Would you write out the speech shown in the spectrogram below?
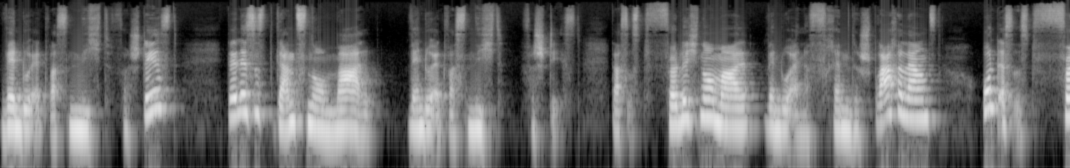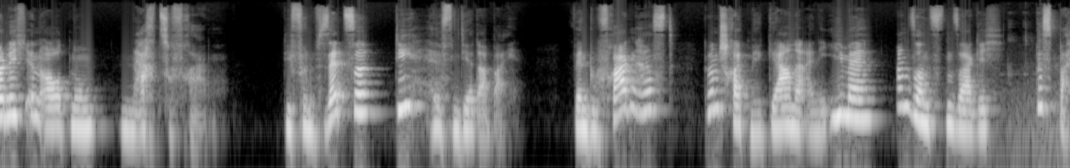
wenn du etwas nicht verstehst, denn es ist ganz normal, wenn du etwas nicht verstehst. Das ist völlig normal, wenn du eine fremde Sprache lernst und es ist völlig in Ordnung, nachzufragen. Die fünf Sätze, die helfen dir dabei. Wenn du Fragen hast, dann schreib mir gerne eine E-Mail. Ansonsten sage ich bis bald.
